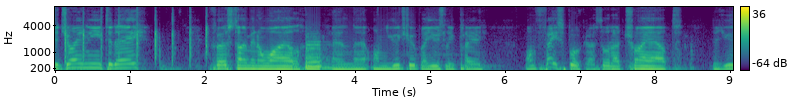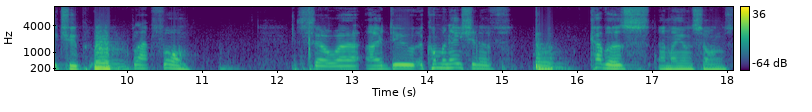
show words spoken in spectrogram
To join me today. First time in a while, and uh, on YouTube, I usually play on Facebook. I thought I'd try out the YouTube platform. So uh, I do a combination of covers and my own songs.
